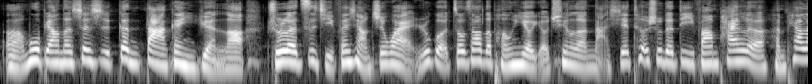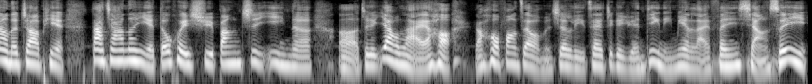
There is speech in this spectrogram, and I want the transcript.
呃目标呢，甚至更大更远了。除了自己分享之外，如果周遭的朋友有去了哪些特殊的地方，拍了很漂亮的照片，大家呢也都会去帮志毅呢，呃，这个要来哈，然后放在我们这里，在这个园地里面来分享。所以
